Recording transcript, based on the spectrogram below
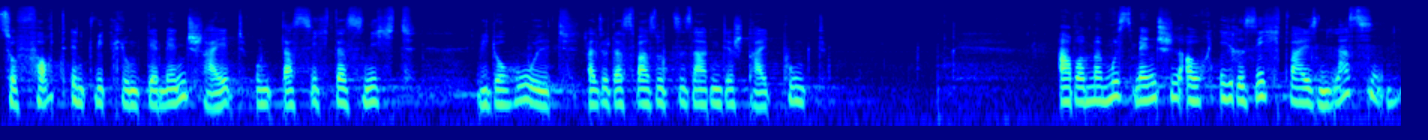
zur Fortentwicklung der Menschheit und dass sich das nicht wiederholt. Also das war sozusagen der Streitpunkt. Aber man muss Menschen auch ihre Sichtweisen lassen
